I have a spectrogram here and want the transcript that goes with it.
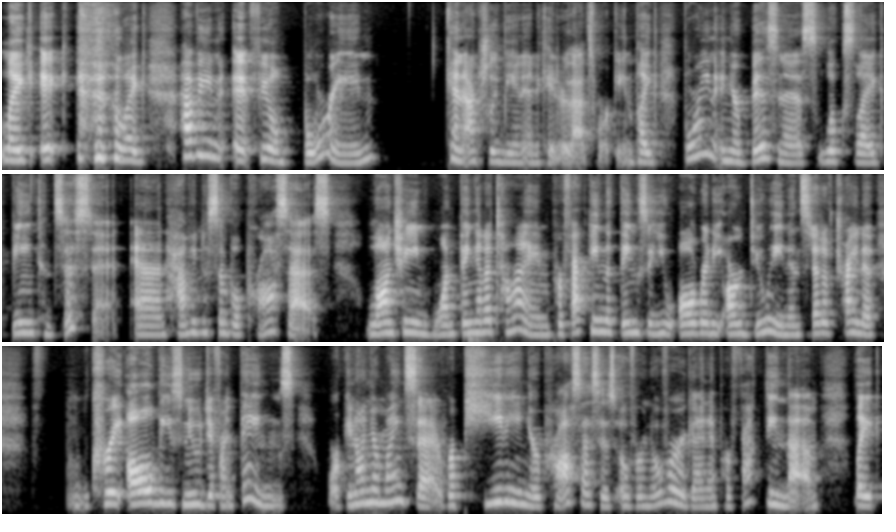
like it like having it feel boring can actually be an indicator that's working. Like boring in your business looks like being consistent and having a simple process, launching one thing at a time, perfecting the things that you already are doing instead of trying to create all these new different things, working on your mindset, repeating your processes over and over again and perfecting them. Like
